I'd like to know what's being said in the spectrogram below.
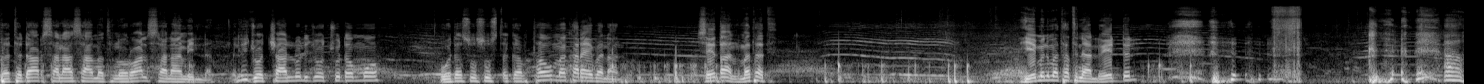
በትዳር 30 ዓመት ኖሯል፣ ሰላም የለም። ልጆች አሉ። ልጆቹ ደግሞ ወደ ሱስ ውስጥ ገብተው መከራ ይበላሉ። ሴጣን መተት፣ የምን መተት ነው ያለው? የእድል አዎ አዎ፣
